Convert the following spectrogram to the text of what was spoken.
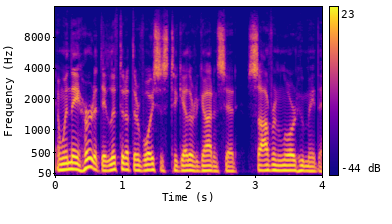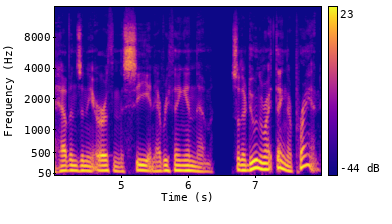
and when they heard it, they lifted up their voices together to God and said, Sovereign Lord, who made the heavens and the earth and the sea and everything in them. So they're doing the right thing. They're praying.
